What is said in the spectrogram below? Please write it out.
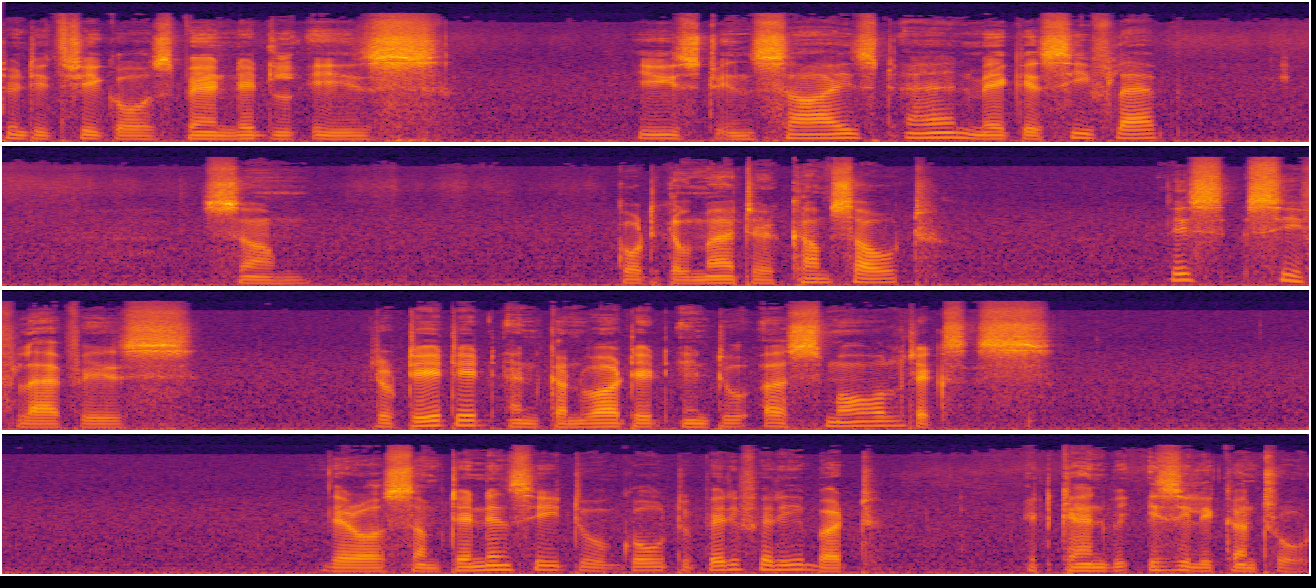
23 gauge bend needle is used to incised and make a C flap some cortical matter comes out. This C flap is rotated and converted into a small rhexis. There was some tendency to go to periphery but it can be easily controlled.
